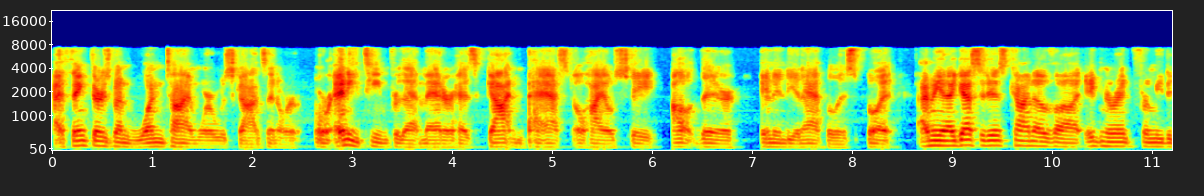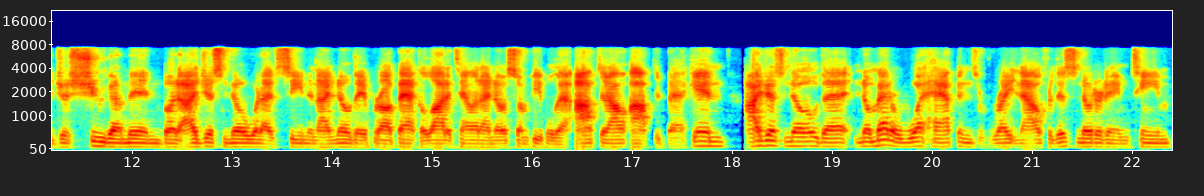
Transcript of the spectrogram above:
I think there's been one time where Wisconsin or or any team for that matter has gotten past Ohio State out there in Indianapolis. But I mean, I guess it is kind of uh, ignorant for me to just shoo them in, but I just know what I've seen, and I know they brought back a lot of talent. I know some people that opted out, opted back in. I just know that no matter what happens right now for this Notre Dame team,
